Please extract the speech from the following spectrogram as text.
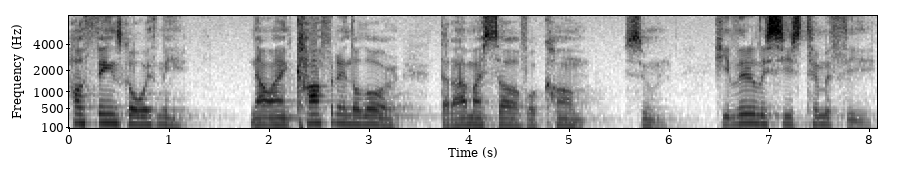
how things go with me. Now I am confident in the Lord that I myself will come soon. He literally sees Timothy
